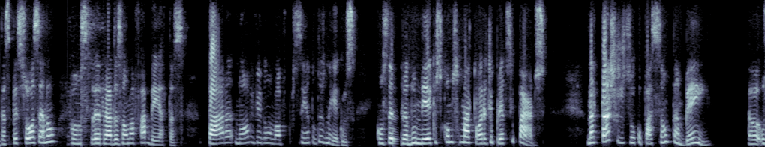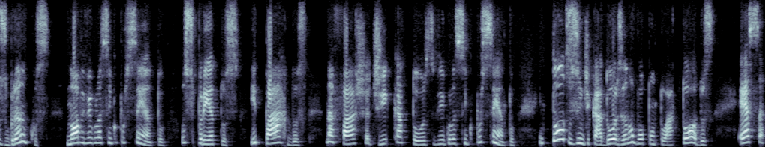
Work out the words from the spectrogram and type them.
das pessoas eram consideradas analfabetas, para 9,9% dos negros, considerando negros como somatória de pretos e pardos. Na taxa de desocupação também, uh, os brancos, 9,5%, os pretos e pardos na faixa de 14,5%. Em todos os indicadores, eu não vou pontuar todos, essa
